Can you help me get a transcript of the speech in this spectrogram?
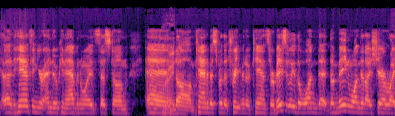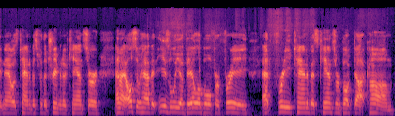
enhancing your endocannabinoid system, and right. um, cannabis for the treatment of cancer. Basically, the one that the main one that I share right now is cannabis for the treatment of cancer, and I also have it easily available for free at freecannabiscancerbook.com.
